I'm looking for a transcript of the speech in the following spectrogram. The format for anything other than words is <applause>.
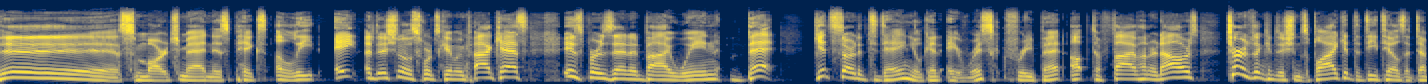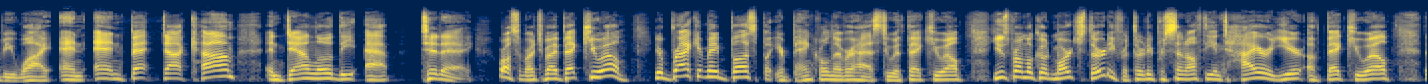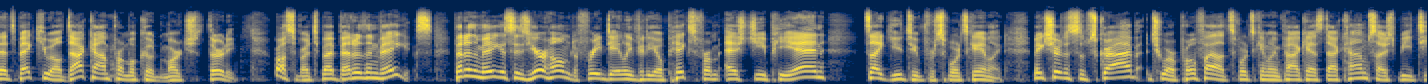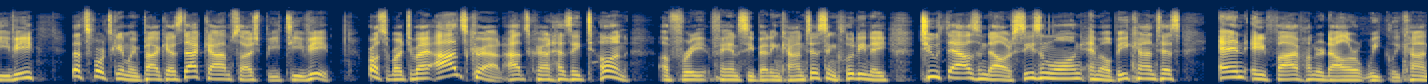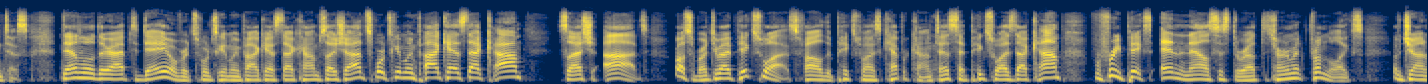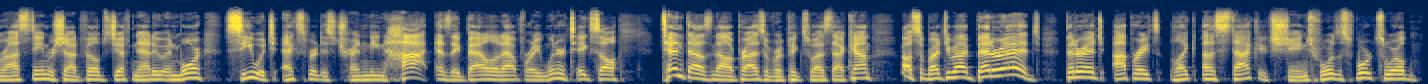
This March Madness Picks Elite Eight the Sports Gambling Podcast is presented by Win Bet. Get started today and you'll get a risk free bet up to $500. Terms and conditions apply. Get the details at WYNNBet.com and download the app today. We're also brought to you by BetQL. Your bracket may bust, but your bankroll never has to with BetQL. Use promo code March30 for 30% off the entire year of BetQL. That's BetQL.com, promo code March30. We're also brought to you by Better Than Vegas. Better Than Vegas is your home to free daily video picks from SGPN. It's like YouTube for sports gambling. Make sure to subscribe to our profile at sportsgamblingpodcast.com slash BTV. That's sportsgamblingpodcast.com slash BTV. We're also brought to you by Odds Crowd. Odds Crowd has a ton of free fantasy betting contests, including a $2,000 season long MLB contest and a $500 weekly contest. Download their app today over at sportsgamblingpodcast.com slash odds, sportsgamblingpodcast.com slash odds. We're also brought to you by Pickswise. Follow the Pickswise Capper contest at pickswise.com for free picks and analysis throughout the tournament from the likes of John Rothstein, Rashad Phillips, Jeff Nadu, and more. See which expert is trending hot as they battle it out for a winner takes all $10,000 prize over at pickswise.com. Also brought to you by Bettor Edge. Bettor Edge operates like a stock exchange for the sports world.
